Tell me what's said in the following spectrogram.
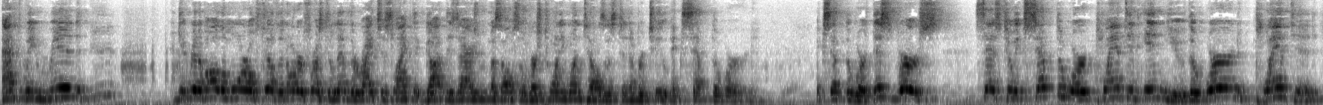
After we rid get rid of all the moral filth in order for us to live the righteous life that God desires. We must also, verse 21 tells us to number two, accept the word. Accept the word. This verse says to accept the word planted in you. The word planted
